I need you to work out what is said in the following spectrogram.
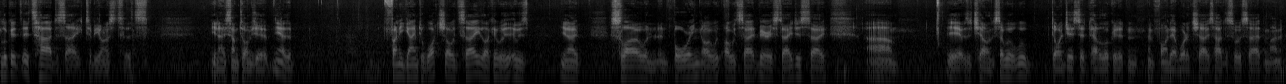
Look, it, it's hard to say. To be honest, it's you know sometimes you you know the funny game to watch. I would say like it was it was you know slow and, and boring. I, w- I would say at various stages. So um, yeah, it was a challenge. So we'll, we'll digest it, have a look at it, and, and find out what it shows. Hard to sort of say at the moment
